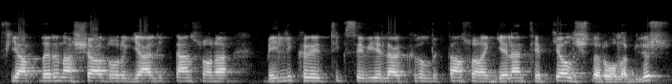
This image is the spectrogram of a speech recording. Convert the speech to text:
fiyatların aşağı doğru geldikten sonra belli kritik seviyeler kırıldıktan sonra gelen tepki alışları olabilir.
